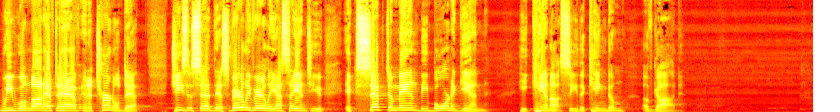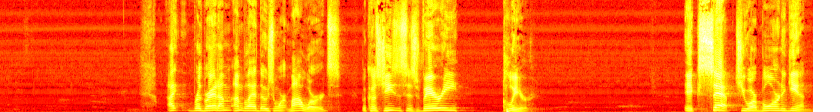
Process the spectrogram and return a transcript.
we will not have to have an eternal death. Jesus said this Verily, verily, I say unto you, except a man be born again, he cannot see the kingdom of God. I, Brother Brad, I'm, I'm glad those weren't my words because Jesus is very clear except you are born again.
